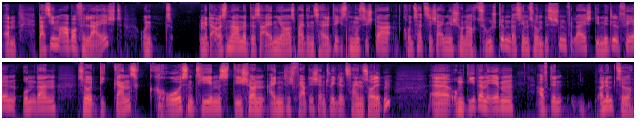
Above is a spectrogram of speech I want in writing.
Ähm, dass ihm aber vielleicht, und mit Ausnahme des einen Jahres bei den Celtics, muss ich da grundsätzlich eigentlich schon auch zustimmen, dass ihm so ein bisschen vielleicht die Mittel fehlen, um dann so die ganz großen Teams, die schon eigentlich fertig entwickelt sein sollten, äh, um die dann eben auf den Olymp zu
